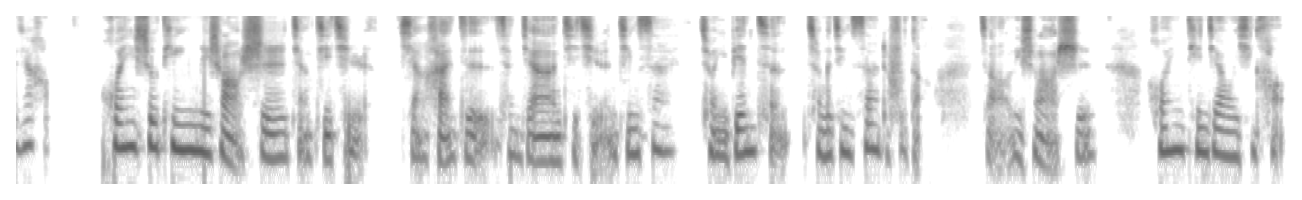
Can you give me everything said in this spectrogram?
家好，欢迎收听丽莎老师讲机器人。想孩子参加机器人竞赛、创意编程、创客竞赛的辅导，找丽莎老师。欢迎添加微信号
